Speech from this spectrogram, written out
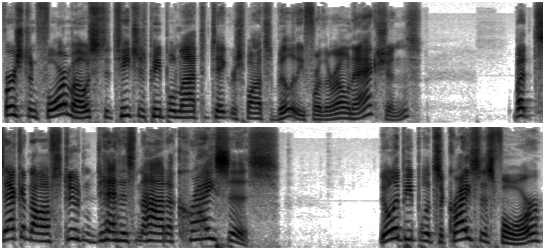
First and foremost, it teaches people not to take responsibility for their own actions. But second off, student debt is not a crisis. The only people it's a crisis for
